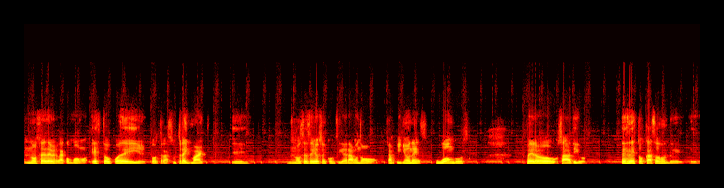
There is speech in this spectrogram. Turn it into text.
no sé de verdad cómo esto puede ir contra su trademark. Eh, no sé si ellos se consideran unos champiñones u hongos, pero, o sea, digo, es de estos casos donde eh,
